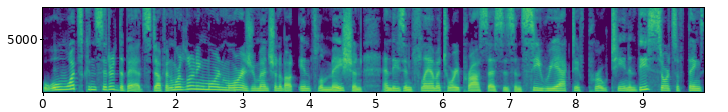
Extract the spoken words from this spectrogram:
what's considered the bad stuff? And we're learning more and more, as you mentioned, about inflammation and these inflammatory processes and C reactive protein and these sorts of things.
